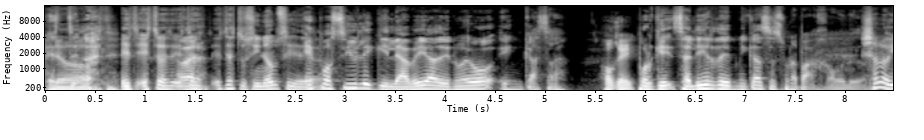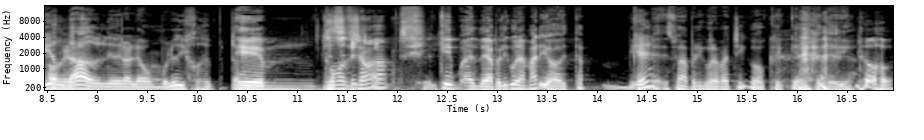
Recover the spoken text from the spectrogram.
Pero Este- es- esto, es- esto, ver. es- esta es tu sinopsis. De... Es posible que la vea de nuevo en casa. Ok. Porque salir de mi casa es una paja, boludo. Ya lo habían Ok. dado el Never Alone, boludo, hijos de puta. Eh, ¿Cómo se llama? Sí. ¿Qué, ¿De la película Mario? ¿Está bien? ¿Qué? ¿Es una película para chicos? ¿Qué querés que te diga? No,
